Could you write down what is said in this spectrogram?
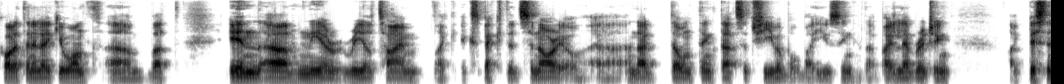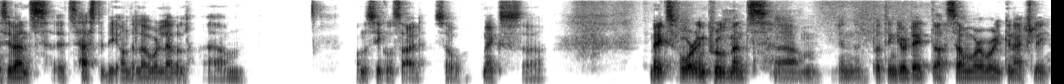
call it any lake you want, um, but in a near real time, like expected scenario. Uh, and I don't think that's achievable by using, that, by leveraging like business events. It has to be on the lower level um, on the SQL side. So makes uh, makes for improvements um, in putting your data somewhere where you can actually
